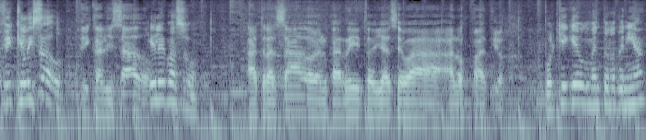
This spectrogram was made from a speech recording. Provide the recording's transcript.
Fiscalizado. Fiscalizado, ¿Qué le pasó? atrasado el carrito, ya se va a los patios. ¿Por qué? ¿Qué documento no tenía?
